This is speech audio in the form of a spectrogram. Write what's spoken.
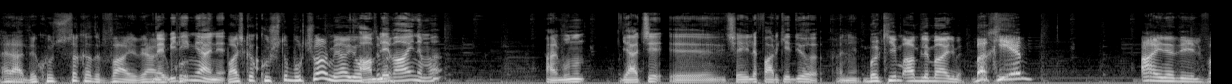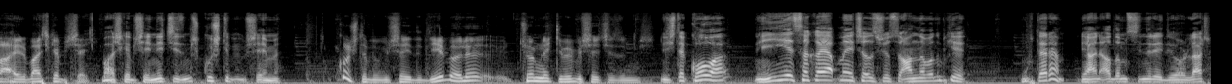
Herhalde kuş sakadır. Hayır yani. ne bileyim yani. Başka kuşlu burç var mı ya? Yok değil Amblemi mi? aynı mı? Hani bunun gerçi e, şeyle fark ediyor hani Bakayım amblemi aynı mı? Bakayım. Aynı değil Fahir başka bir şey. başka bir şey ne çizmiş kuş tipi bir şey mi? Kuş tabii bir şeydi değil böyle çömlek gibi bir şey çizilmiş. İşte kova. Niye saka yapmaya çalışıyorsun anlamadım ki. Muhterem. Yani adamı sinir ediyorlar.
